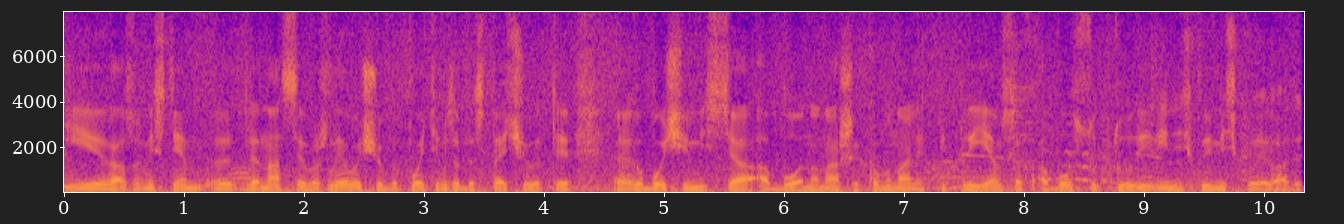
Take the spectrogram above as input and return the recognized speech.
і разом із тим е, для нас це важливо, щоб потім забезпечувати е, робочі місця або на наших комунальних підприємствах, або в структурі Вінницької міської ради.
